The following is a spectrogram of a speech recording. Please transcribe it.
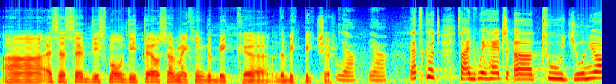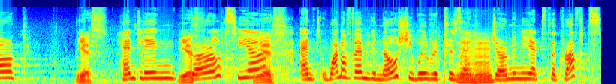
Uh, as I said, these small details are making the big uh, the big picture. Yeah, yeah, that's good. So, and we had uh, two junior. Yes. Handling yes. girls here. Yes. And one of them, you know, she will represent mm -hmm. Germany at the Crufts.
